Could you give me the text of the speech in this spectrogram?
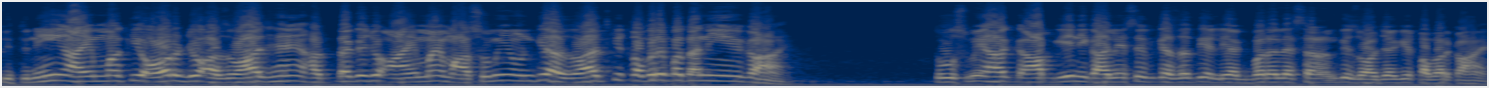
کتنی آئمہ کی اور جو ازواج ہیں، حتیٰ کہ جو آئمہ معصومی ہیں، ان کے ازواج کی قبریں پتہ نہیں ہے کہاں ہیں۔ تو اس میں آپ یہ نکالیں صرف کہ حضرت علی اکبر علیہ السلام کی زوجہ کی قبر کہاں ہے۔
